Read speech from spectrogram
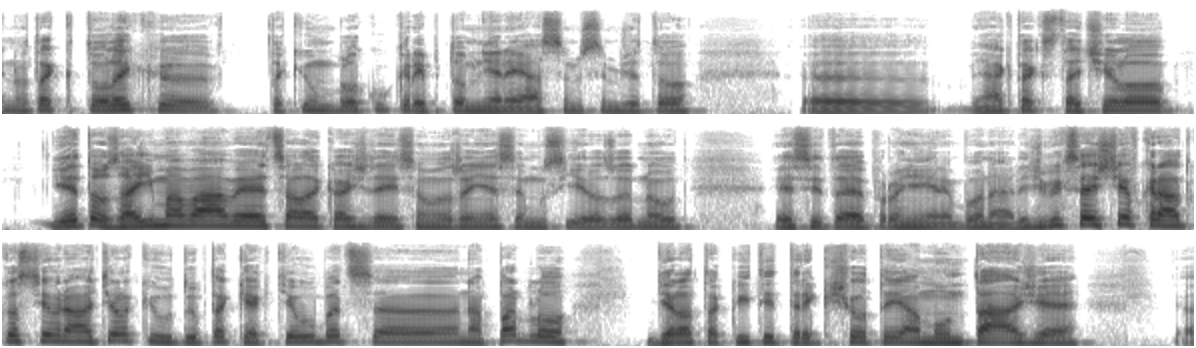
no tak tolik eh, k takovému bloku kryptoměny, já si myslím, že to uh, nějak tak stačilo. Je to zajímavá věc, ale každý samozřejmě se musí rozhodnout, jestli to je pro něj nebo ne. Když bych se ještě v krátkosti vrátil k YouTube, tak jak tě vůbec uh, napadlo dělat takový ty trickshoty a montáže uh,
